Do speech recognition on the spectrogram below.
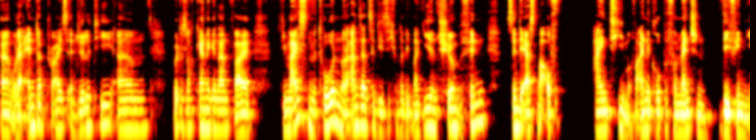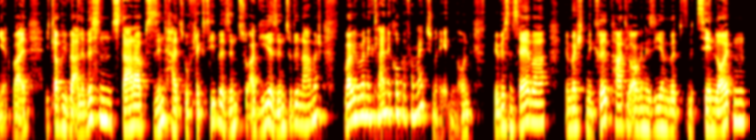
ähm, oder Enterprise Agility ähm, wird es auch gerne genannt, weil die meisten Methoden oder Ansätze, die sich unter dem agilen Schirm befinden, sind erstmal auf ein Team, auf eine Gruppe von Menschen definiert. Weil ich glaube, wie wir alle wissen, Startups sind halt so flexibel, sind so agil, sind so dynamisch, weil wir über eine kleine Gruppe von Menschen reden. Und wir wissen selber, wir möchten eine Grillparty organisieren mit, mit zehn Leuten.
